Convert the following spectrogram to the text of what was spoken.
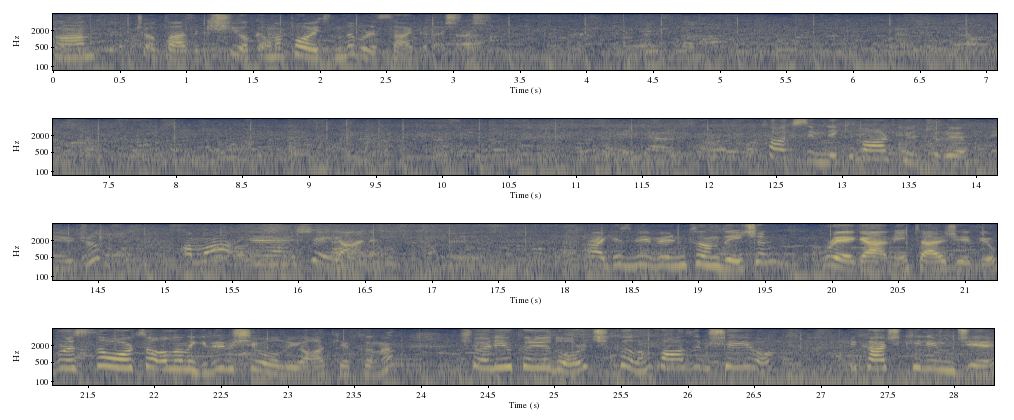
Şu an çok fazla kişi yok ama Poison da burası arkadaşlar. Taksim'deki bar kültürü mevcut. Ama e, şey yani herkes birbirini tanıdığı için buraya gelmeyi tercih ediyor. Burası da orta alanı gibi bir şey oluyor Akyaka'nın. Şöyle yukarıya doğru çıkalım. Fazla bir şey yok. Birkaç kilimci,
